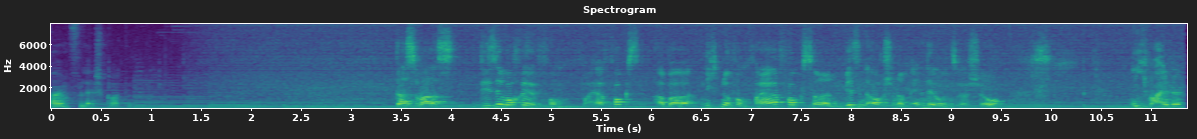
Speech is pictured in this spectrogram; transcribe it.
beim Flash Cotton. Das war's diese Woche vom Firefox, aber nicht nur vom Firefox, sondern wir sind auch schon am Ende unserer Show. Nicht weinen,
